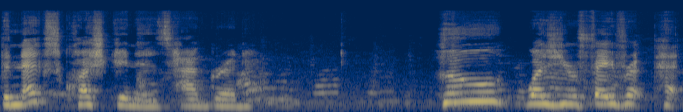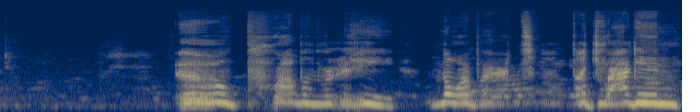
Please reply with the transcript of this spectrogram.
The next question is, Hagrid, who was your favorite pet? Oh, probably Norbert the dragon.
